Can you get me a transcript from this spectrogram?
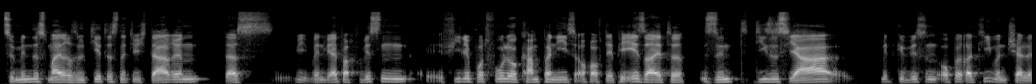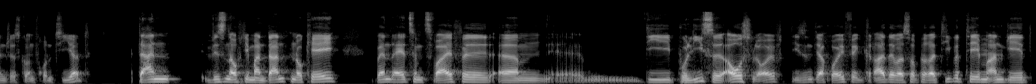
zumindest mal resultiert es natürlich darin, dass, wenn wir einfach wissen, viele Portfolio-Companies auch auf der PE-Seite sind dieses Jahr mit gewissen operativen Challenges konfrontiert, dann wissen auch die Mandanten, okay, wenn da jetzt im Zweifel ähm, die Police ausläuft, die sind ja häufig gerade was operative Themen angeht,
